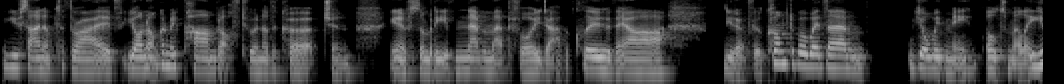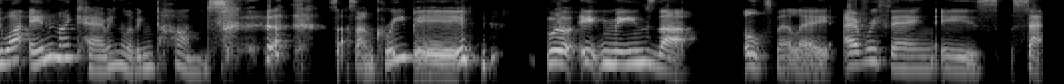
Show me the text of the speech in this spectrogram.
you sign up to Thrive, you're not going to be palmed off to another coach and, you know, somebody you've never met before, you don't have a clue who they are, you don't feel comfortable with them. You're with me ultimately. You are in my caring, loving hands. Does that sound creepy? but it means that ultimately everything is set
